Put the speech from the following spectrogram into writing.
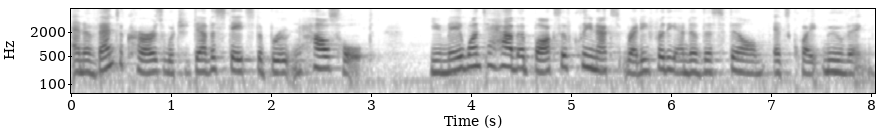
An event occurs which devastates the Brewton household. You may want to have a box of Kleenex ready for the end of this film. It's quite moving.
